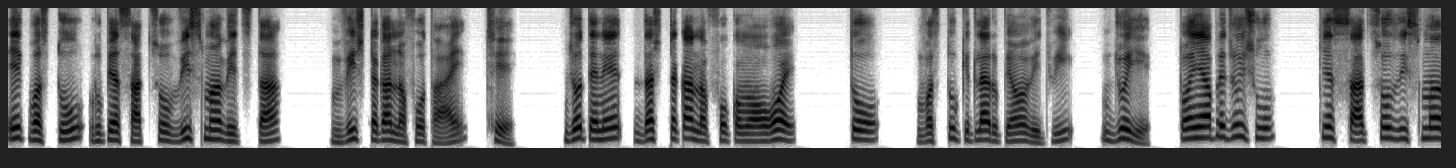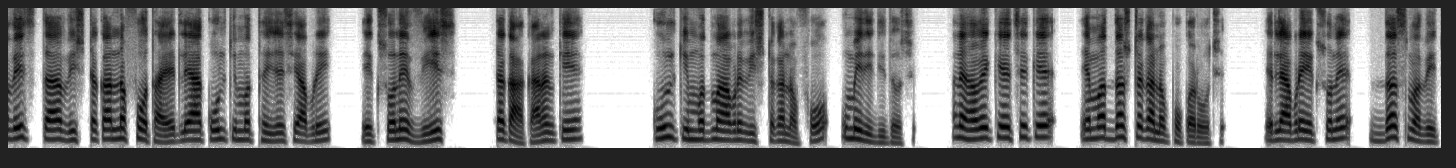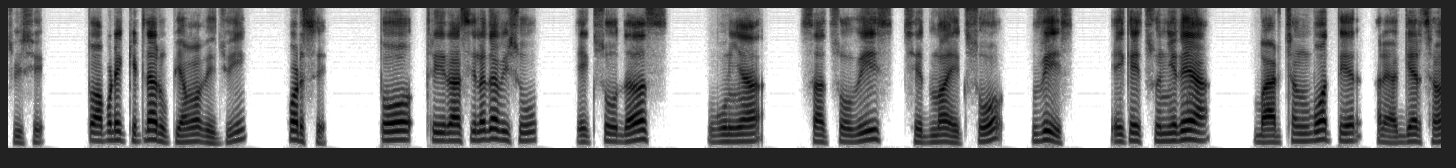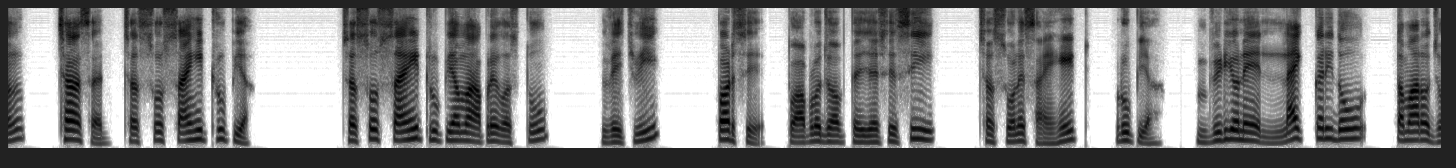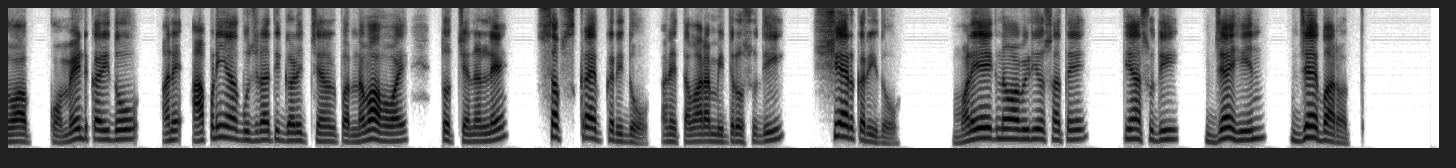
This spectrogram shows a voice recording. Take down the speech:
એક વસ્તુ રૂપિયા સાતસો વીસમાં વેચતા વીસ ટકા નફો થાય છે. જો તેને દસ ટકા નફો કમાવો હોય, તો વસ્તુ કેટલા રૂપિયામાં વેચવી જોઈએ? તો અહીંયા આપણે જોઈશું કે સાતસો વીસમાં વેચતા વીસ ટકા નફો થાય એટલે આ કુલ કિંમત થઈ જશે આપણે એકસો ને વીસ ટકા. કારણ કે કુલ કિંમતમાં આપણે વીસ ટકા નફો ઉમેરી દીધો છે. અને હવે કહે છે કે એમાં દસ ટકા નફો કરવો છે. એટલે આપણે એકસો ને દસમાં વેચવી છે. તો આપણે કેટલા રૂપિયામાં વેચવી પડશે? તો ત્રિરાશી લગાવીશું. એકસો દસ ગુણ્યા સાતસો વીસ છેદમાં એકસો વીસ. એક એક શૂન્ય ગયા. બાર છંગ બોતેર અને અગિયાર છંગ છાસઠ. છસો સાહીઠ રૂપિયા. છસો સાહીઠ રૂપિયામાં આપણે વસ્તુ વેચવી પડશે. તો આપણો જવાબ થઈ જશે સી, છસો ને સાહીઠ રૂપિયા. વિડીયોને લાઈક કરી દો. તમારો જવાબ કોમેન્ટ કરી દો. અને આપણી આ ગુજરાતી ગણિત ચેનલ પર નવા હોય તો ચેનલને સબસ્ક્રાઇબ કરી દો અને તમારા મિત્રો સુધી શેર કરી દો. મળે એક નવા વીડિયો સાથે. ત્યાં સુધી જય હિન્દ, જય ભારત.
